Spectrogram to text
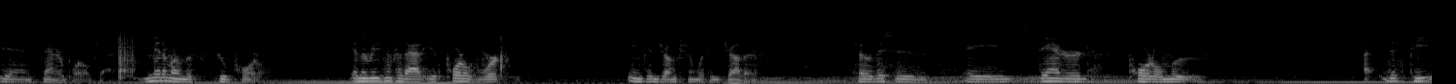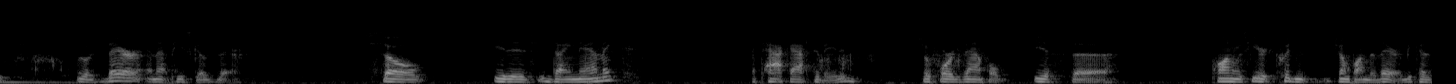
in standard portal chess, minimum of two portals. And the reason for that is portals work in conjunction with each other. So this is a standard portal move. Uh, This piece goes there and that piece goes there. So it is dynamic attack activated. So for example, if the pawn was here, it couldn't jump onto there because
